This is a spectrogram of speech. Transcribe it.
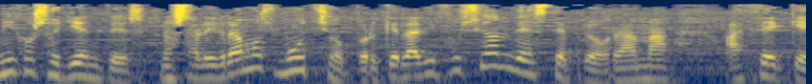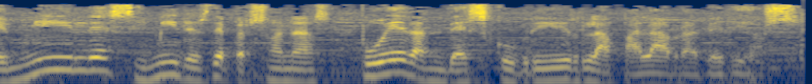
Amigos oyentes, nos alegramos mucho porque la difusión de este programa hace que miles y miles de personas puedan descubrir la palabra de Dios.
